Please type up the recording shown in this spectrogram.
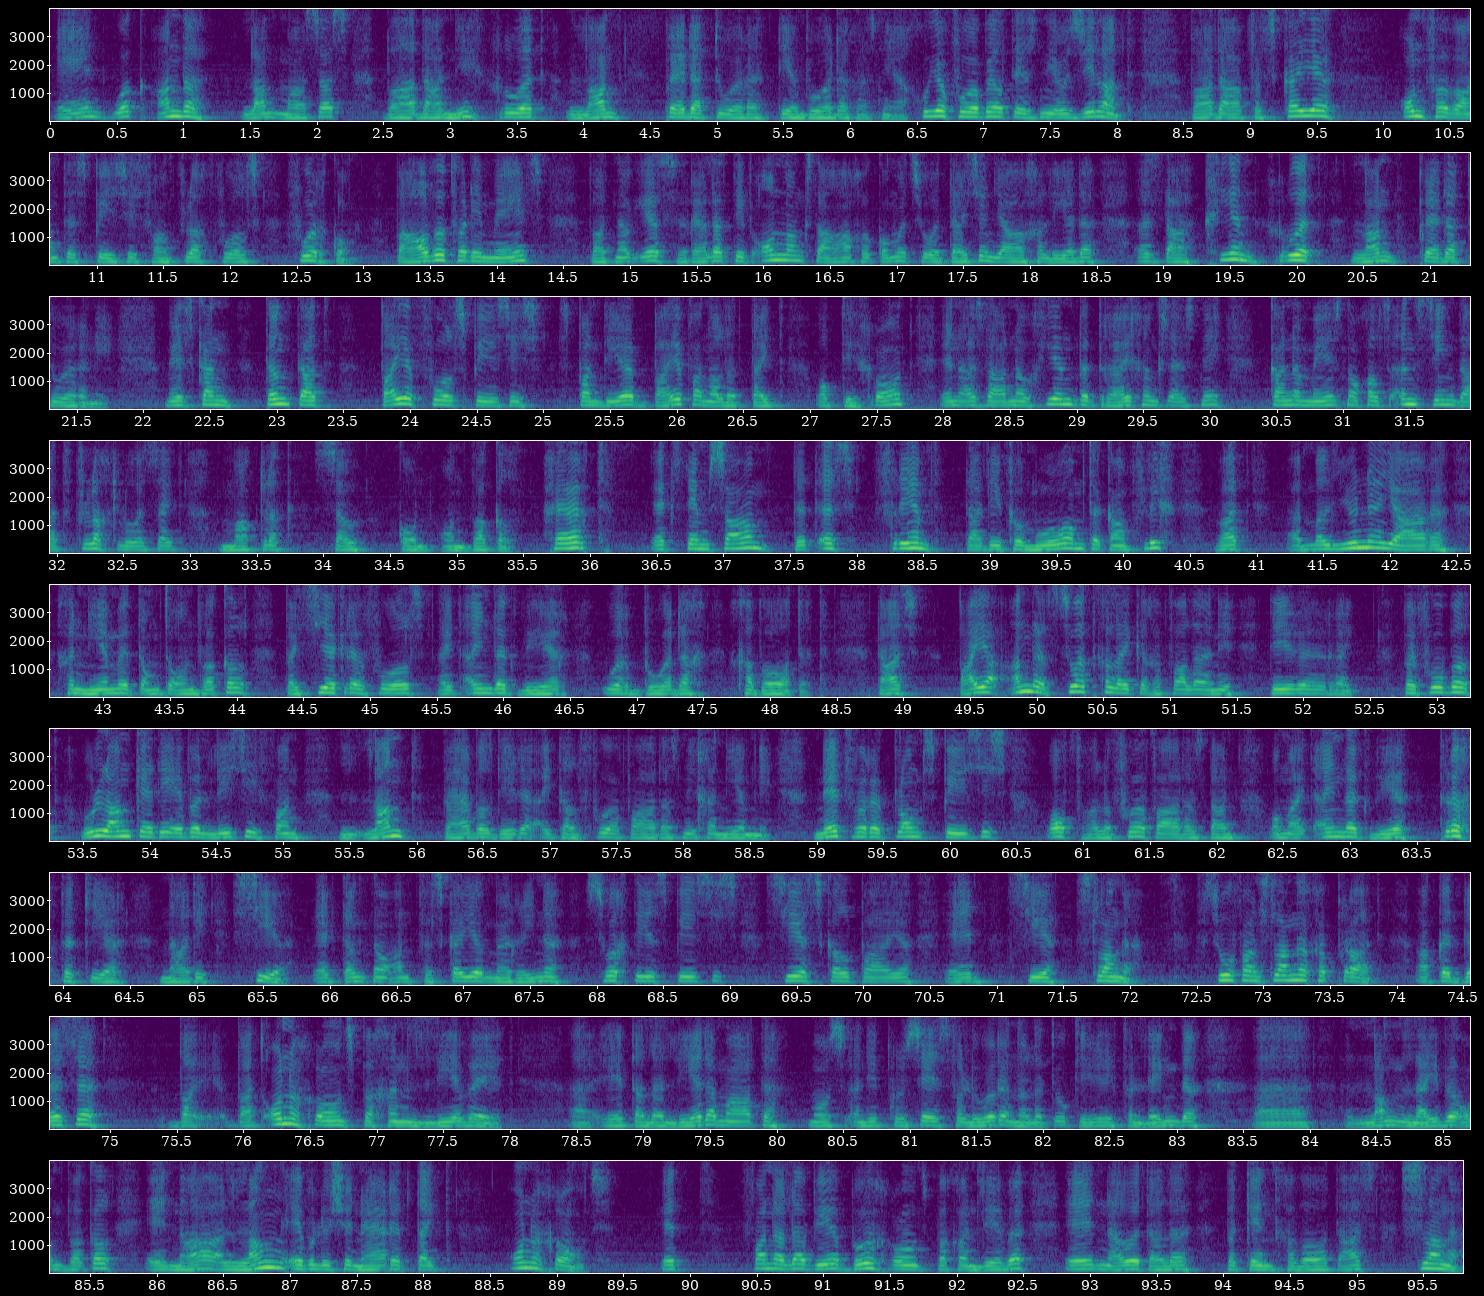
en ook ander landmassas waar daar nie groot landpredatore teenwoordig is nie. 'n Goeie voorbeeld is Nieu-Seeland waar daar verskeie onverwante spesies van vlugvoëls voorkom. Behalwe vir die mens wat nou eers relatief onlangs daar aangekom het so 1000 jaar gelede, is daar geen groot landpredatore nie. Mens kan dink dat baie voëlspesies spandeer baie van hulle tyd op die grond en as daar nou geen bedreigings is nie, kan 'n mens nogals insien dat vlugloosheid maklik sou kon ontwikkel. Gert, ek stem saam, dit is vreemd dat die vermoë om te kan vlieg wat miljoene jare geneem het om te ontwikkel by sekere voëls uiteindelik weer oorbodig geword het. Daar's baie ander soortgelyke gevalle in die diereryk Byvoorbeeld, hoe lank het die evolusie van landwerweldiere uit hul voorvaders nie geneem nie, net vir 'n klomp spesies of hulle voorvaders dan om uiteindelik weer terug te keer na die see. Ek dink nou aan verskeie marine soogdierspesies, seeskilpaaie en seeslange. So van slange gepraat, akedisse wat ondergronds begin lewe het uh, het hulle ledemate mos in die proses verloor en hulle het ook hierdie verlengde uh lang lywe ontwikkel en na 'n lang evolusionêre tyd ondergronds het van hulle weer boogronds begin lewe en nou het hulle bekend geword as slange.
